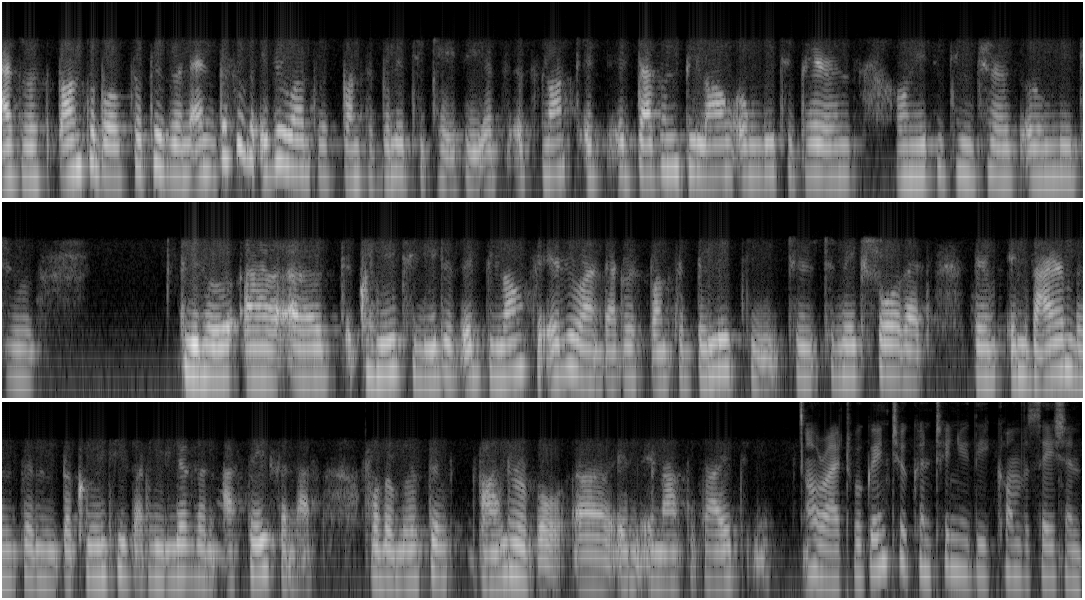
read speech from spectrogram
as responsible citizen and this is everyone's responsibility Katie it's it's not it, it doesn't belong only to parents only to teachers only to you know uh, uh, community leaders it belongs to everyone that responsibility to to make sure that the environments and the communities that we live in are safe enough for the most vulnerable uh, in in our society all right, we're going to continue the conversation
